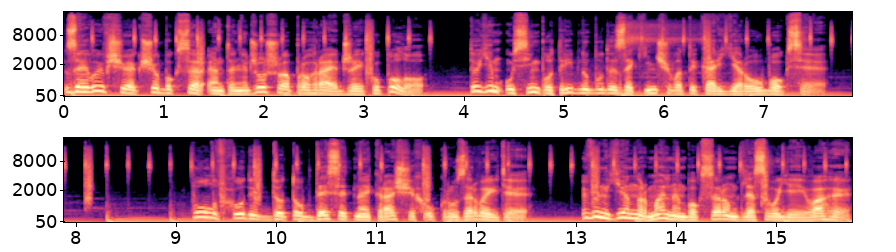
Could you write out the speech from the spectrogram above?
заявив, що якщо боксер Ентоні Джошуа програє Джейку Полу, то їм усім потрібно буде закінчувати кар'єру у боксі. Пол входить до топ-10 найкращих у крузервейті. Він є нормальним боксером для своєї ваги,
